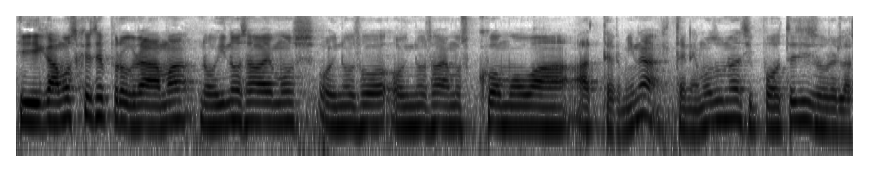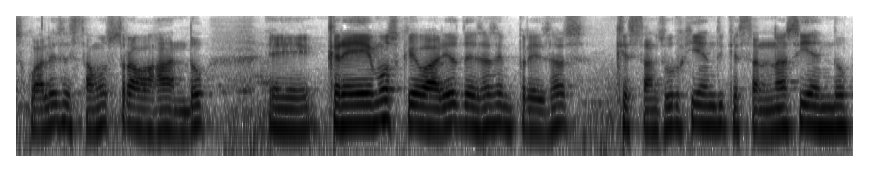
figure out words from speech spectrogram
y digamos que ese programa hoy no sabemos hoy no, hoy no sabemos cómo va a terminar. Tenemos unas hipótesis sobre las cuales estamos trabajando. Eh, creemos que varias de esas empresas que están surgiendo y que están naciendo,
